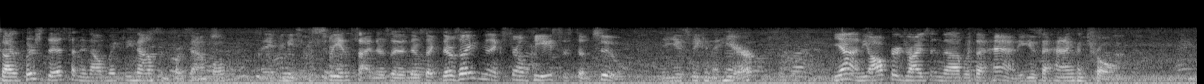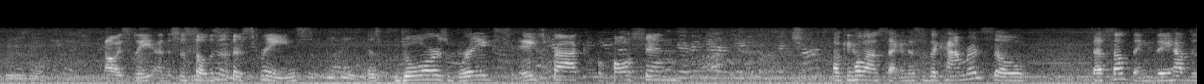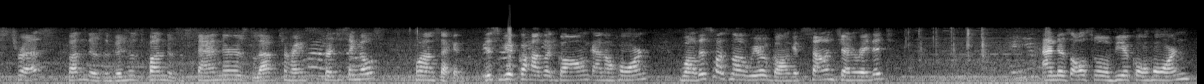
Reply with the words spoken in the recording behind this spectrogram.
So I push this and then I'll make the announcement, for example. And if you need to see inside, there's a there's like there's even an external PA system too. And you speak into here. Yeah, and the operator drives in the, with a hand. He uses a hand control. Obviously, and this is so this is their screens. There's doors, brakes, HVAC, propulsion. Okay, hold on a second. This is the cameras, so that's something. They have the stress button, there's the vision button, there's the standards, left and right turn signals. Hold on a second. This vehicle has a gong and a horn. Well, this one's not a real gong, it's sound generated. And there's also a vehicle horn.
